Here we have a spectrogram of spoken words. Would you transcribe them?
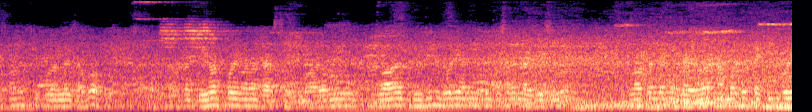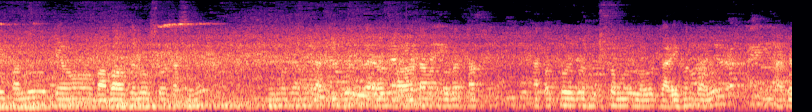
এখন ত্ৰিপুৰালৈ যাব। আৰু এটা বৃহৎ পৰিমাণৰ ট্ৰাক থাকিব আৰু আমি যোৱা দুদিন ধৰি আমি এইটো পিছতে লাগিছিলোঁ আমি ড্ৰাইভাৰৰ নাম্বাৰটো ট্ৰেকিং কৰি পালোঁ। তেওঁ বাবা হোটেলৰ ওচৰত আছিলে। সেইমতে আমি ৰাতি গৈ পেলাই আৰু বাৰটামান বজাত তাত আটক কৰিব সক্ষম হ'লোঁ লগত গাড়ীখন পালোঁ। তাতে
